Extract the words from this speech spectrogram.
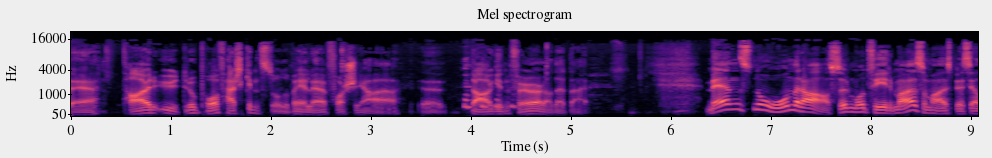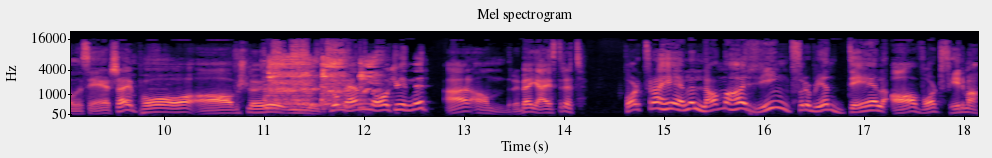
Det tar utro på fersken, sto det på hele forsida eh, dagen før da, dette her. Mens noen raser mot firmaet som har spesialisert seg på å avsløre utro menn og kvinner, er andre begeistret. Folk fra hele landet har ringt for å bli en del av vårt firma,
